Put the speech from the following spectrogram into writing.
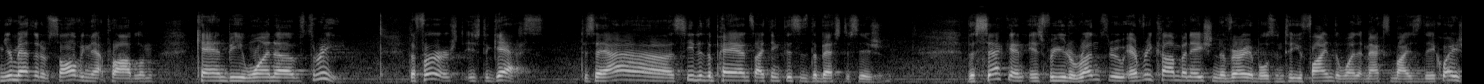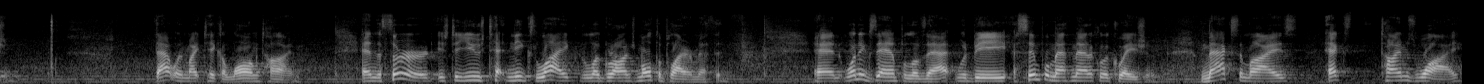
Your method of solving that problem can be one of three. The first is to guess, to say, ah, seat of the pants, I think this is the best decision. The second is for you to run through every combination of variables until you find the one that maximizes the equation. That one might take a long time. And the third is to use techniques like the Lagrange multiplier method. And one example of that would be a simple mathematical equation. Maximize x times y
